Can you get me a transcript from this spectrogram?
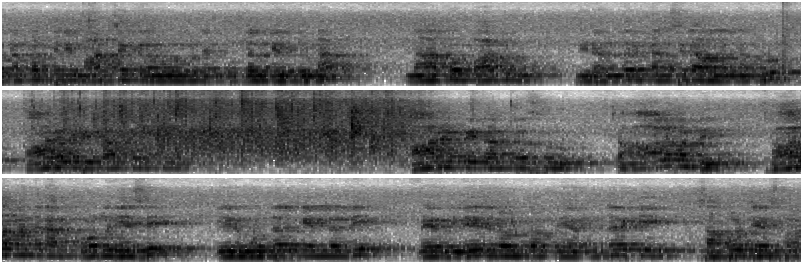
ఉన్నపర్తిని మార్చే క్రమంలో నేను ముందరికి వెళ్తున్నా నాతో పాటు మీరందరూ కలిసి రావాలన్నప్పుడు ఆర్ఎంపీ డాక్టర్స్ ఆర్ఎంపీ డాక్టర్స్ చాలామంది చాలామంది నాకు ఫోన్లు చేసి మీరు ముందరికి వెళ్ళండి మేము విలేజ్లో ఉంటాం మీ అందరికీ సపోర్ట్ చేస్తాం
